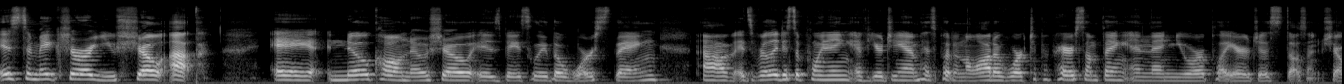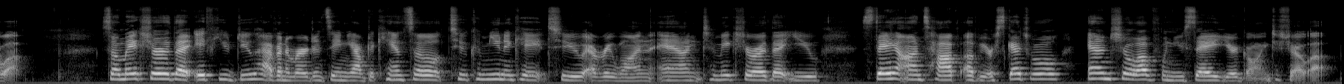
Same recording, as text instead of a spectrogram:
is to make sure you show up. A no call, no show is basically the worst thing. Um, it's really disappointing if your GM has put in a lot of work to prepare something and then your player just doesn't show up. So make sure that if you do have an emergency and you have to cancel, to communicate to everyone and to make sure that you stay on top of your schedule and show up when you say you're going to show up.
